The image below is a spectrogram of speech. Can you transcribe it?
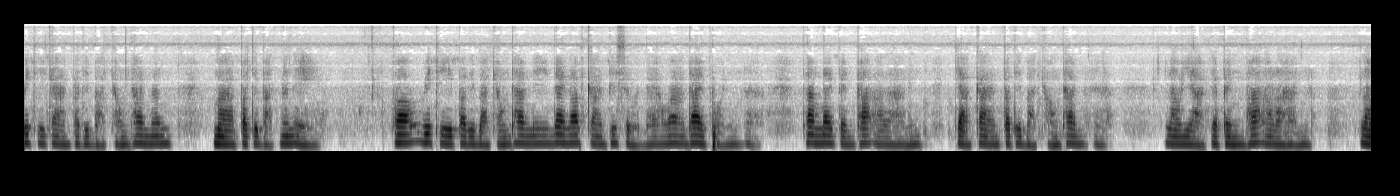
วิธีการปฏิบัติของท่านนั้น มาปฏิบัตินั่นเอง เพราะวิธีปฏิบัติของท่านนี้ได้รับการพิสูจน์แล้วว่าได้ผล ท่านได้เป็นพระอาหารหันต์จากการปฏิบัติของท่าน เราอยากจะเป็นพระอาหารหันต์เรา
